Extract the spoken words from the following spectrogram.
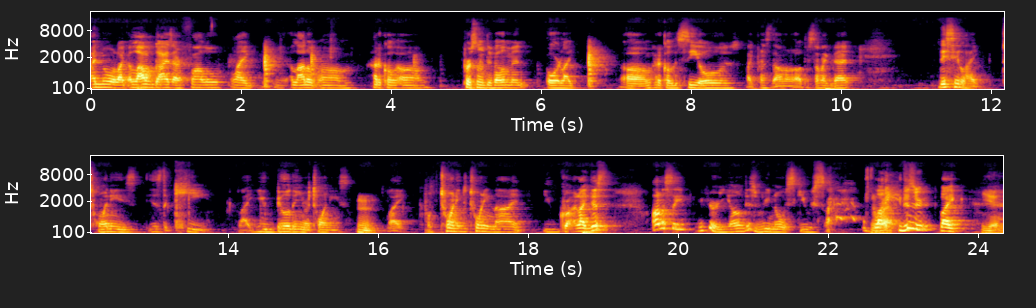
I know like a lot of guys I follow like a lot of um how to call it um personal development or like um how to call it CEOs like Prince Donald all this stuff like that. They say like twenties is the key. Like you build in your twenties. Hmm. Like from twenty to twenty nine, you grind like this. Honestly, if you're young, there's really no excuse. like this is like Yeah.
